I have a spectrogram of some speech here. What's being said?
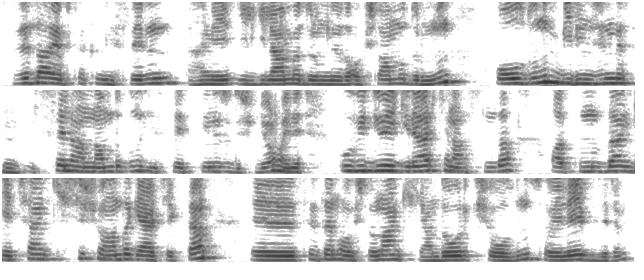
size dair bir takım hislerin hani ilgilenme durumunun ya da hoşlanma durumunun olduğunun bilincindesiniz. İçsel anlamda bunu hissettiğinizi düşünüyorum. Hani bu videoya girerken aslında aklınızdan geçen kişi şu anda gerçekten e, sizden hoşlanan kişi yani doğru kişi olduğunu söyleyebilirim.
